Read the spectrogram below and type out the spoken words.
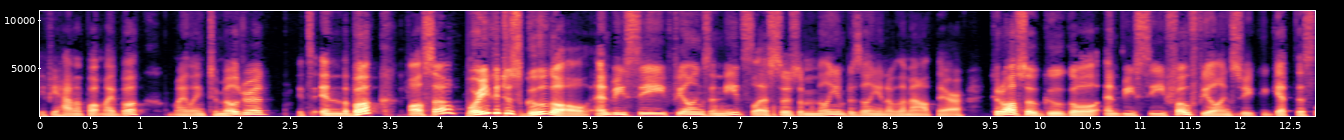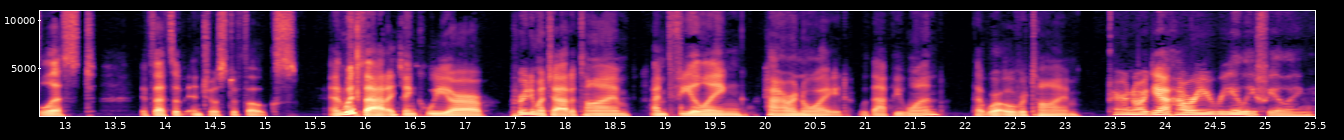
if you haven't bought my book, my link to Mildred, it's in the book also. Or you could just Google NVC feelings and needs list. There's a million bazillion of them out there. You could also Google NVC faux feelings so you could get this list if that's of interest to folks. And with that, I think we are pretty much out of time. I'm feeling paranoid. Would that be one that we're over time? Paranoid. Yeah. How are you really feeling?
